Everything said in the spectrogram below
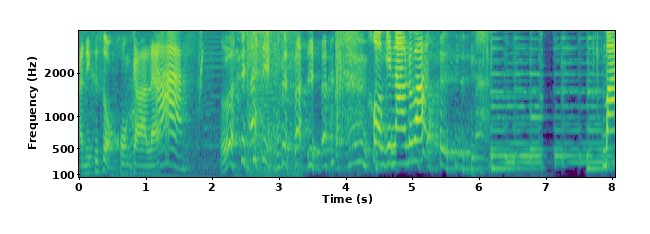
อันนี้คือส่วนของโครงการแล้วอะเฮ้ยเสียงเป็นไรอะขอกินน้ำได้ปะ มา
